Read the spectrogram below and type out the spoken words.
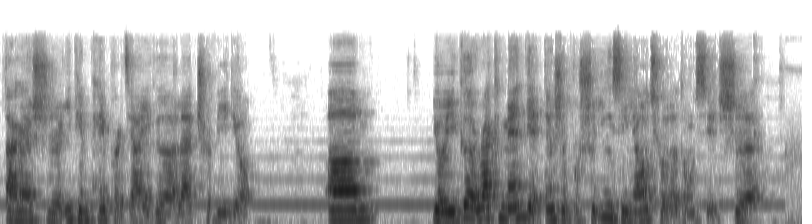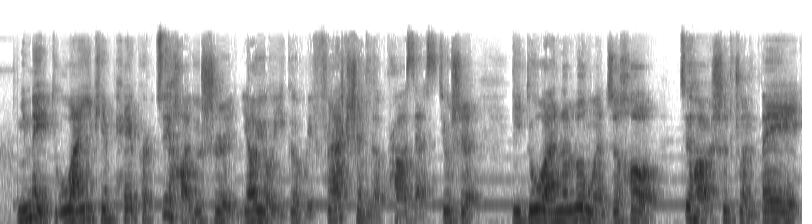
大概是一篇 paper 加一个 lecture video。嗯，有一个 recommended，但是不是硬性要求的东西是，你每读完一篇 paper，最好就是要有一个 reflection 的 process，就是你读完了论文之后，最好是准备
